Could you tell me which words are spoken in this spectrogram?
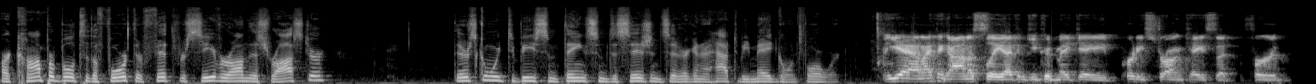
are comparable to the fourth or fifth receiver on this roster, there's going to be some things, some decisions that are going to have to be made going forward. Yeah, and I think honestly, I think you could make a pretty strong case that for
